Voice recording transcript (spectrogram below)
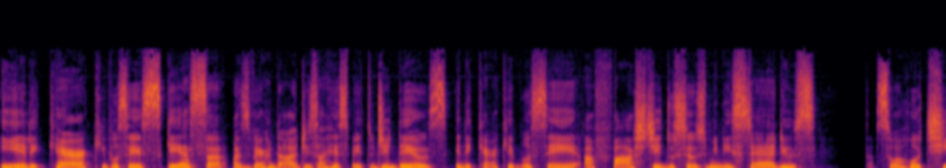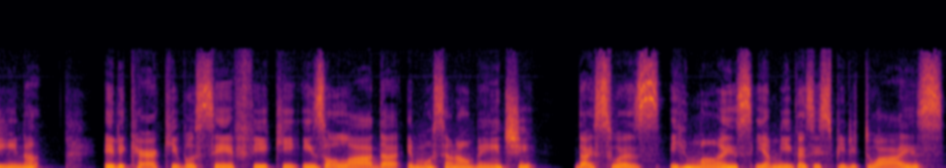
E ele quer que você esqueça as verdades a respeito de Deus, ele quer que você afaste dos seus ministérios, da sua rotina, ele quer que você fique isolada emocionalmente das suas irmãs e amigas espirituais.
